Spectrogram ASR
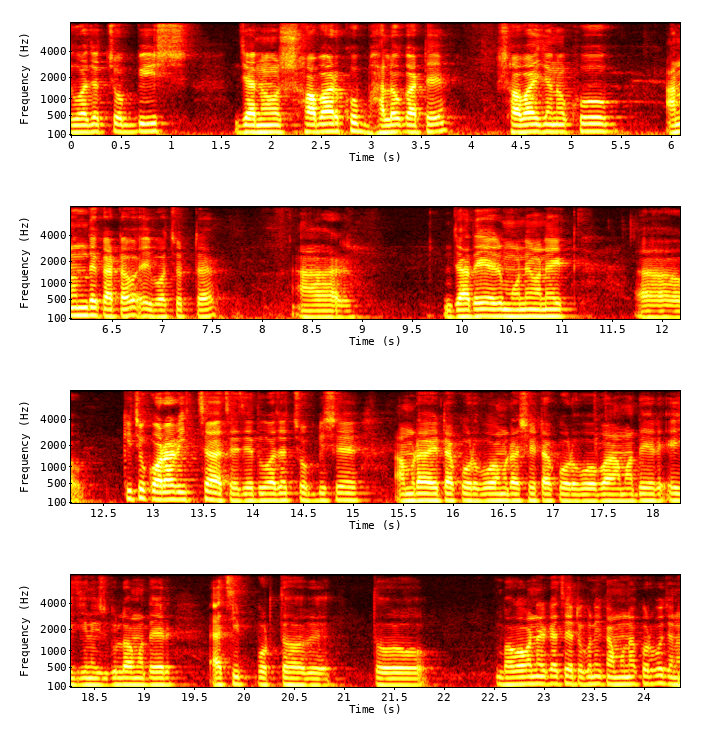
দু হাজার চব্বিশ যেন সবার খুব ভালো কাটে। সবাই যেন খুব আনন্দে কাটাও এই বছরটা। আর যাদের মনে অনেক কিছু করার ইচ্ছা আছে যে দু হাজার চব্বিশে আমরা এটা করব, আমরা সেটা করব বা আমাদের এই জিনিসগুলো আমাদের অ্যাচিভ করতে হবে। তো ভগবানের কাছে এটুকুনি কামনা করব যেন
